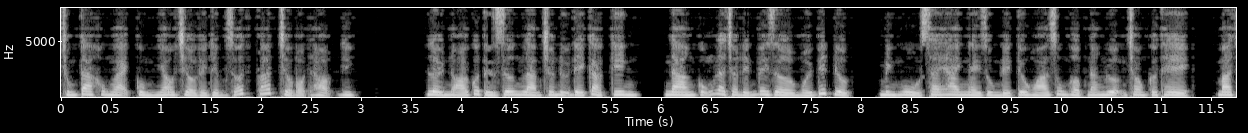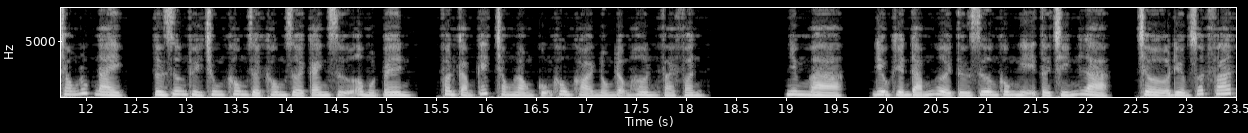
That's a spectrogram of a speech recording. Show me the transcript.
chúng ta không ngại cùng nhau trở về điểm xuất phát chờ bọn họ đi. Lời nói của Từ Dương làm cho nữ đế cả kinh, nàng cũng là cho đến bây giờ mới biết được, mình ngủ sai hai ngày dùng để tiêu hóa dung hợp năng lượng trong cơ thể, mà trong lúc này, Từ Dương Thủy Trung không rời không rời canh giữ ở một bên, phần cảm kích trong lòng cũng không khỏi nồng đậm hơn vài phần. Nhưng mà, điều khiến đám người Từ Dương không nghĩ tới chính là, chờ ở điểm xuất phát,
